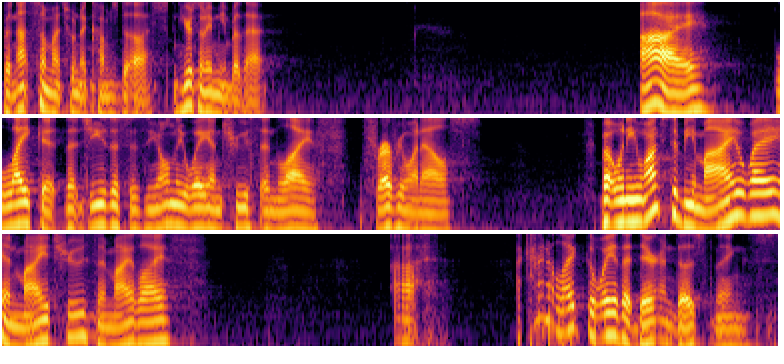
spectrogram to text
but not so much when it comes to us. And here's what I mean by that I like it that Jesus is the only way and truth and life for everyone else. But when He wants to be my way and my truth and my life, uh, I kind of like the way that Darren does things.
